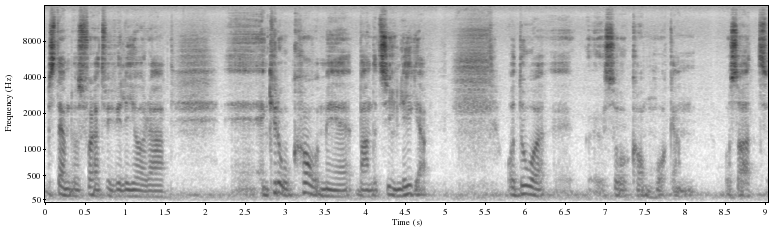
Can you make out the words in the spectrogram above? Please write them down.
bestämde vi oss för att vi ville göra eh, en krogshow med bandet Synliga. Och då eh, så kom Håkan och sa att,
